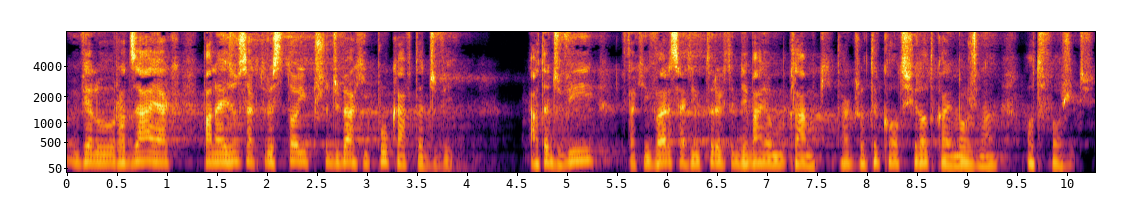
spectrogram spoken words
w wielu rodzajach Pana Jezusa, który stoi przy drzwiach i puka w te drzwi. A te drzwi w takich wersjach niektórych nie mają klamki, tak, że tylko od środka je można otworzyć.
